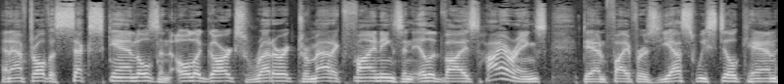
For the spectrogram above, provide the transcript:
And after all the sex scandals and oligarchs' rhetoric, dramatic findings, and ill-advised hirings, Dan Pfeiffer's Yes, We Still Can,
